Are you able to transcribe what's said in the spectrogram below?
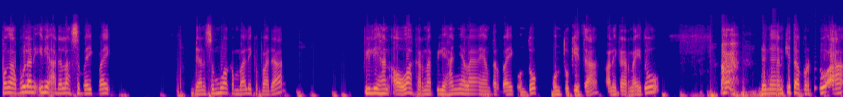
pengabulan ini adalah sebaik-baik. Dan semua kembali kepada pilihan Allah karena pilihannya lah yang terbaik untuk untuk kita. Oleh karena itu dengan kita berdoa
